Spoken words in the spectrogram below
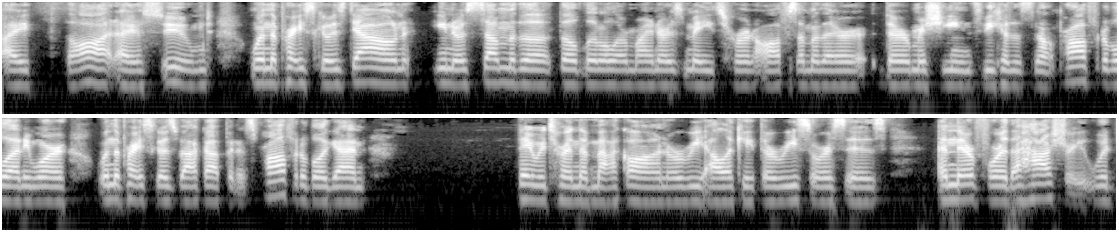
I thought, I assumed when the price goes down, you know, some of the the littler miners may turn off some of their their machines because it's not profitable anymore. When the price goes back up and it's profitable again, they would turn them back on or reallocate their resources and therefore the hash rate would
